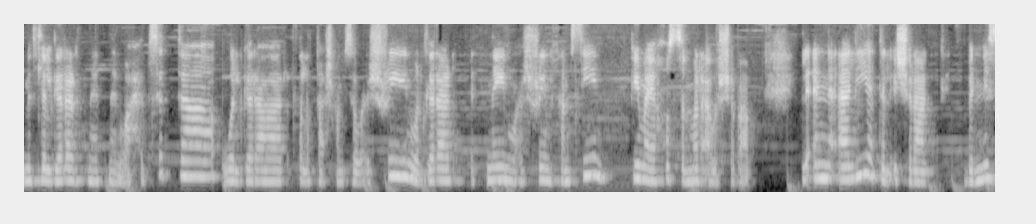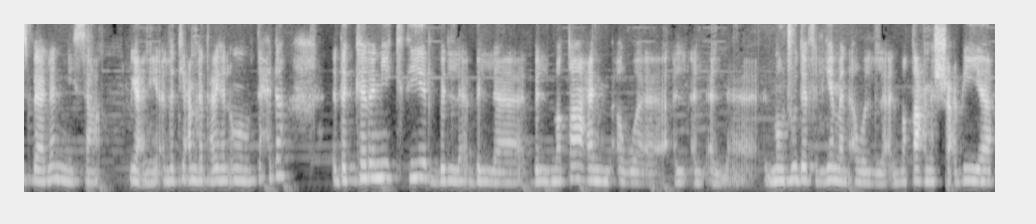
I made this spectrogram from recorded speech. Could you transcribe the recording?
مثل القرار 2216 والقرار 1325 والقرار 2250 فيما يخص المرأة والشباب. لأن آلية الإشراك بالنسبة للنساء يعني التي عملت عليها الأمم المتحدة ذكرني كثير بالمطاعم أو الموجودة في اليمن أو المطاعم الشعبية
